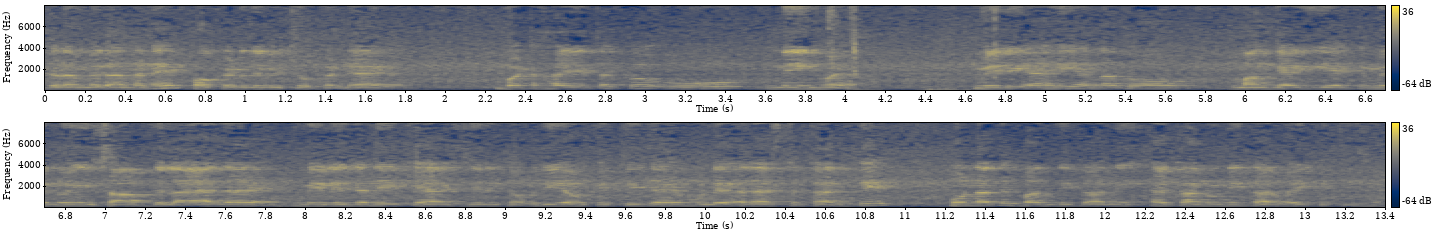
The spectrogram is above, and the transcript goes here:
ਜਿਹੜਾ ਮੇਰਾ ਇਹਨਾਂ ਨੇ ਪਾਕਟ ਦੇ ਵਿੱਚੋਂ ਕੱਢਿਆ ਹੈਗਾ। ਬਟ ਹਜੇ ਤੱਕ ਉਹ ਨਹੀਂ ਹੋਇਆ। ਮੇਰੀ ਇਹੀ ਇਹਨਾਂ ਤੋਂ ਮੰਗ ਹੈਗੀ ਹੈ ਕਿ ਮੈਨੂੰ ਇਨਸਾਫ ਦਿਲਾਇਆ ਜਾਏ। ਮੇਰੀ ਜਿਹੜੀ ਕੈਸ਼ ਦੀ ਰਿਕਵਰੀ ਹੈ ਉਹ ਕੀਤੀ ਜਾਏ। ਮੁੰਡੇ ਅਰੈਸਟ ਕਰਕੇ ਉਹਨਾਂ ਤੇ ਬੰਦੀ ਕਾਨੂੰਨੀ ਅ, ਕਾਨੂੰਨੀ ਕਾਰਵਾਈ ਕੀਤੀ ਜਾਏ।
